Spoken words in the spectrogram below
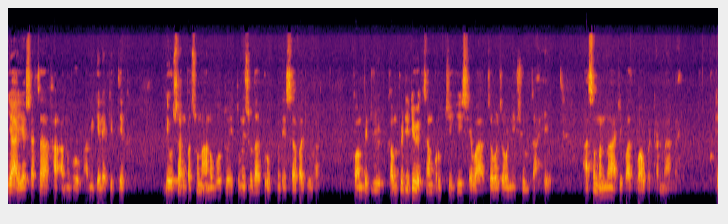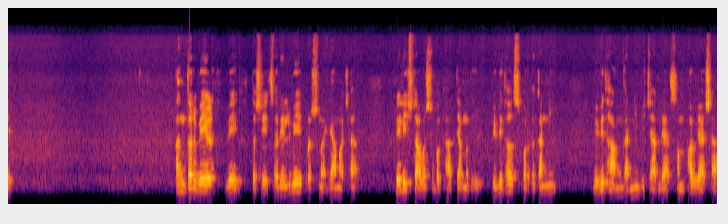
या यशाचा हा अनुभव आम्ही गेल्या कित्येक दिवसांपासून अनुभवतोय. तुम्ही सुद्धा ग्रुपमध्ये सहभागी व्हा. कॉम्पिटिव्ह कॉम्पिटेटिव्ह एक्झाम ग्रुपची ही सेवा जवळजवळ निशुल्क आहे असं म्हणणं अजिबात वावगं ठरणार नाही. ओके अंतर वेळ वेग तसेच रेल्वे प्रश्न या माझ्या प्लेलिस्ट अवश्य बघा. त्यामध्ये विविध स्पर्धकांनी विविध अंगांनी विचारल्या संभाव्य अशा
